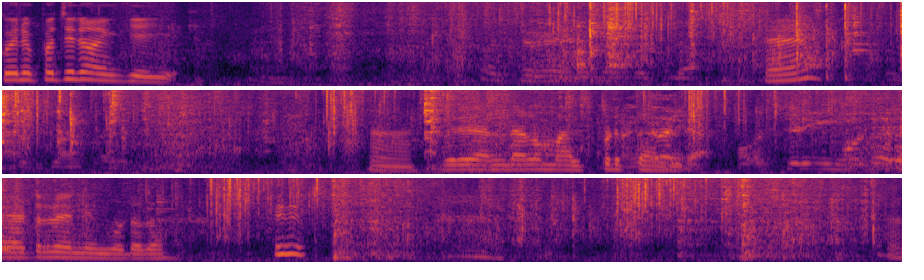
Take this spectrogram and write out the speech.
കുനുപ്പച്ചിനെ വാങ്ങിക്കേ. ഏ? ആ ഇവർ രണ്ടാളും മൽപ്പെടുത്താണ് ഏട്ടനും എന്നെയും കൂടെ ദാ. ആ.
